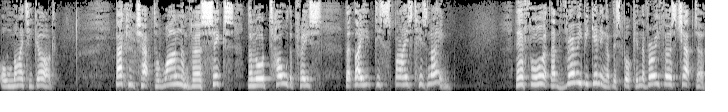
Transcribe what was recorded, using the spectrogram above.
Almighty God. Back in chapter 1 and verse 6, the Lord told the priests that they despised his name. Therefore, at the very beginning of this book, in the very first chapter,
